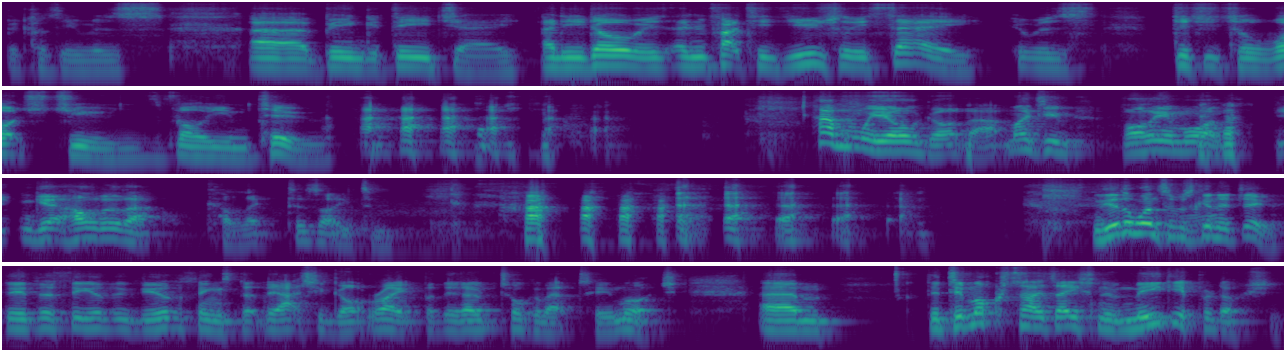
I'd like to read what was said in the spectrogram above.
Because he was uh, being a DJ, and he'd always, and in fact, he'd usually say it was Digital Watch Tunes Volume Two. Haven't we all got that? Mind you, volume one, you can get hold of that collector's item. the other ones I was going to do, the, the, the, other, the other things that they actually got right, but they don't talk about too much. Um, the democratization of media production,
